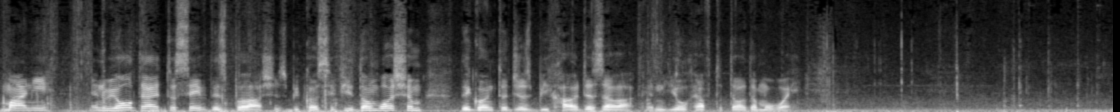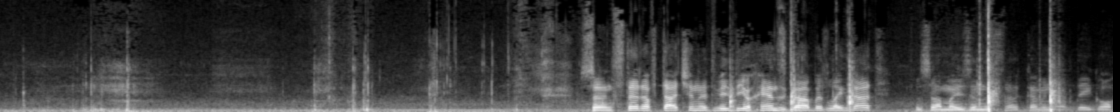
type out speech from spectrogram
money. And we all try to save these brushes because if you don't wash them they're going to just be hard as a rock and you'll have to throw them away So instead of touching it with your hands, grab it like that. For some reason it's not coming off. There you go.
